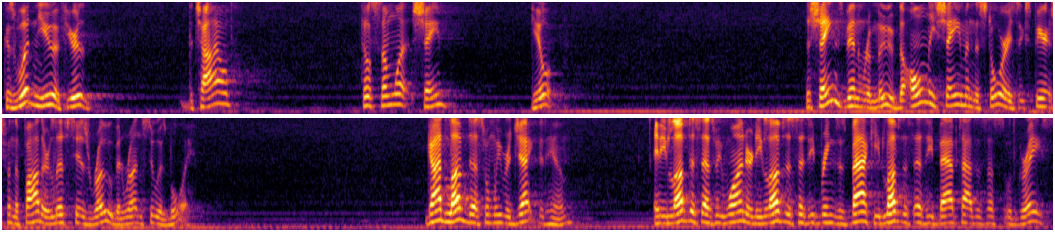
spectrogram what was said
Because wouldn't you, if you're the child, feel somewhat shame, guilt? The shame's been removed. The only shame in the story is experienced when the father lifts his robe and runs to his boy. God loved us when we rejected him. And he loved us as we wandered. He loves us as he brings us back. He loves us as he baptizes us with grace.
